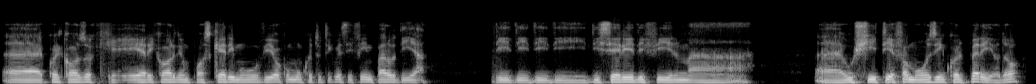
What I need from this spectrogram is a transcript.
eh, qualcosa che ricordi un po' Scary Movie o comunque tutti questi film parodia di, di- di- di- di serie di film eh, usciti e famosi in quel periodo.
